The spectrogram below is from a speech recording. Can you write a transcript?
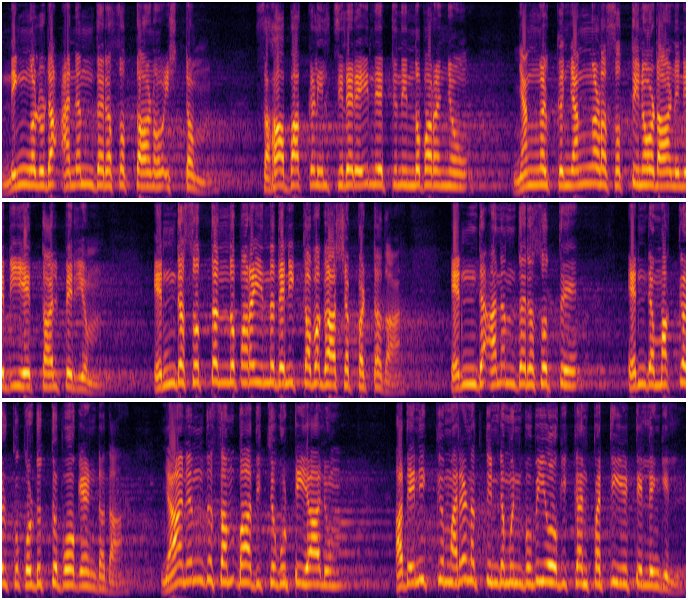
നിങ്ങളുടെ അനന്തര സ്വത്താണോ ഇഷ്ടം? സഹാബാക്കളിൽ ചിലരെ എഴുന്നേറ്റ് നിന്ന് പറഞ്ഞു ഞങ്ങൾക്ക് ഞങ്ങളെ സ്വത്തിനോടാണ് നബിയെ താല്പര്യം. എന്റെ സ്വത്തെന്ന് പറയുന്നത് എനിക്ക് അവകാശപ്പെട്ടതാ. എന്റെ അനന്തര സ്വത്ത് എന്റെ മക്കൾക്ക് കൊടുത്തു പോകേണ്ടതാ. ഞാൻ എന്ത് സമ്പാദിച്ചു കൂട്ടിയാലും അതെനിക്ക് മരണത്തിന്റെ മുൻപ് ഉപയോഗിക്കാൻ പറ്റിയിട്ടില്ലെങ്കിൽ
